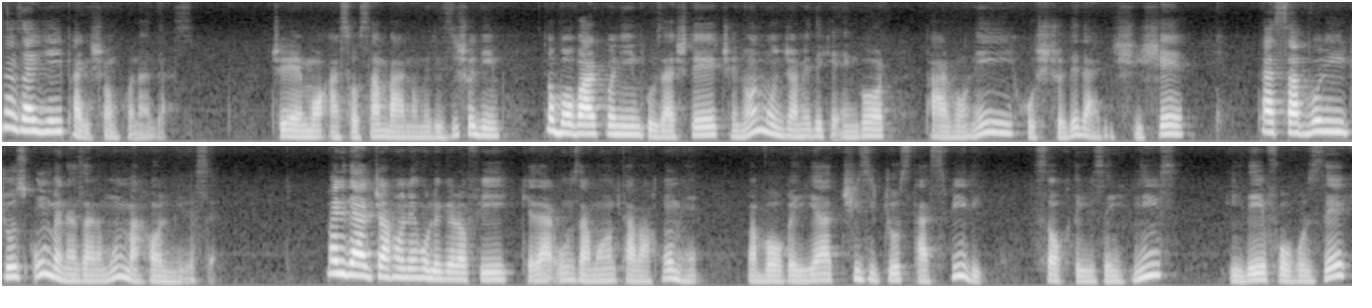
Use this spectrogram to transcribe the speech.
نظریه پریشان کننده است. چه ما اساسا برنامه ریزی شدیم تا باور کنیم گذشته چنان منجمده که انگار پروانه خوش شده در شیشه تصوری جز اون به نظرمون محال می‌رسه. ولی در جهان هولوگرافی که در اون زمان توهمه و واقعیت چیزی جز تصویری ساخته ذهن نیست ایده فوق و ذکر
